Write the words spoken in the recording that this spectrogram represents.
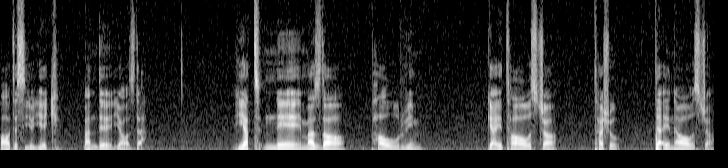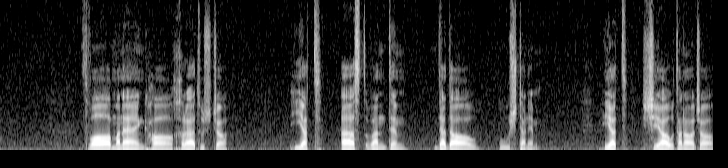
هات سی و یک بند یازده. هیت نه مزدا پاورویم. گعتاوسچا تشو دعناوسچا ثوا مننگ ها خراتوشچا هیت است ونتم دداو اوشتنم. هیت شیاوتناچا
